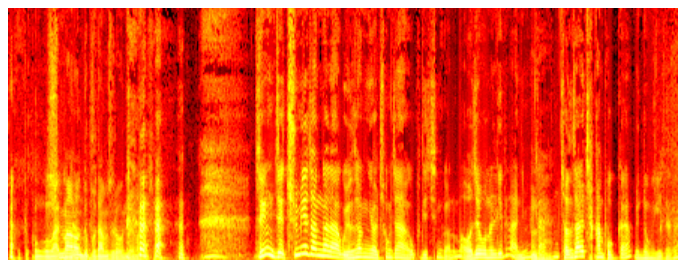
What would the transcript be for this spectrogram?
그것도 궁금하긴 10만 원도. 부담스러운데 말이죠. 지금 이제 추미애 장관하고 윤석열 총장하고 부딪힌 거는 뭐 어제 오늘 일은 아닙니다. 네. 전사를 잠깐 볼까요, 민동기 기자는?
